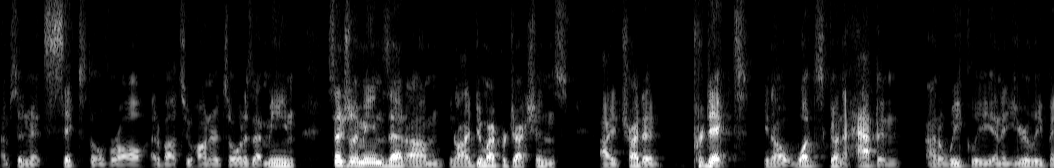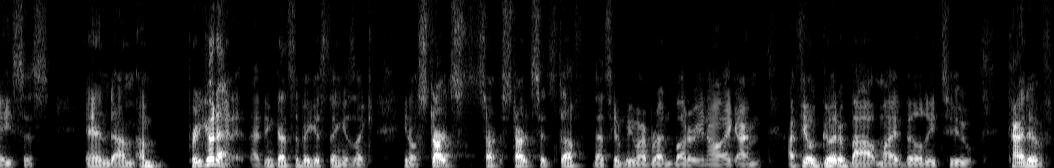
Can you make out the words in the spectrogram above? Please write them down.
I'm sitting at sixth overall at about 200. So what does that mean? Essentially means that um, you know I do my projections. I try to predict you know what's going to happen on a weekly and a yearly basis, and um, I'm pretty good at it. I think that's the biggest thing is like you know start start start sit stuff. That's going to be my bread and butter. You know, like I'm I feel good about my ability to kind of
